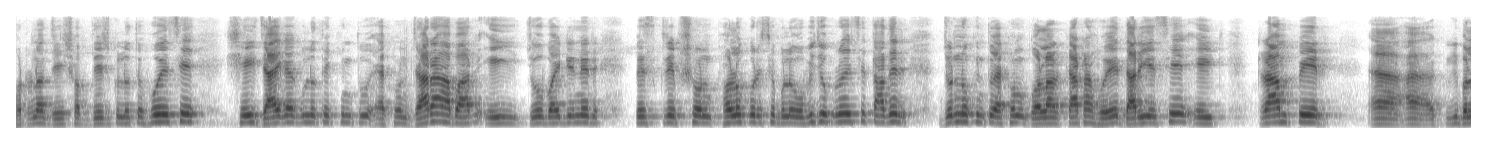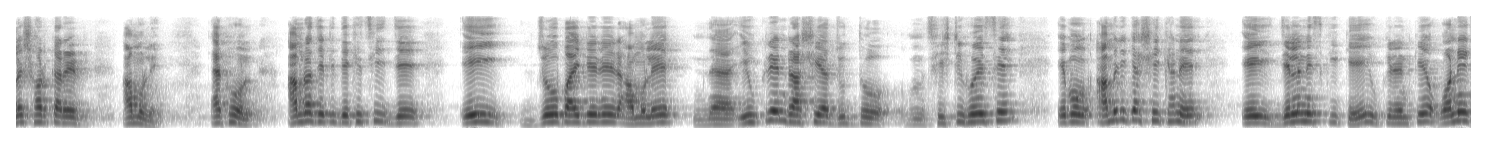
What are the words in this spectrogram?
ঘটনা যেই সব দেশগুলোতে হয়েছে, সেই জায়গাগুলোতে কিন্তু এখন যারা আবার এই জো বাইডেনের প্রেসক্রিপশন ফলো করেছে বলে অভিযোগ রয়েছে, তাদের জন্য কিন্তু এখন গলার কাটা হয়ে দাঁড়িয়েছে এই ট্রাম্পের কী বলে, সরকারের আমলে। এখন আমরা যেটি দেখেছি যে এই জো বাইডেনের আমলে ইউক্রেন রাশিয়া যুদ্ধ সৃষ্টি হয়েছে এবং আমেরিকা সেইখানে এই জেলেনস্কিকে, ইউক্রেনকে অনেক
